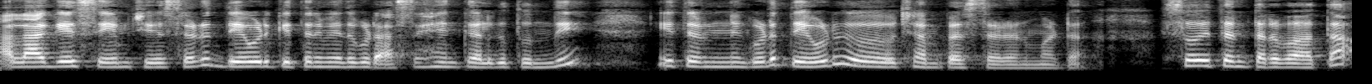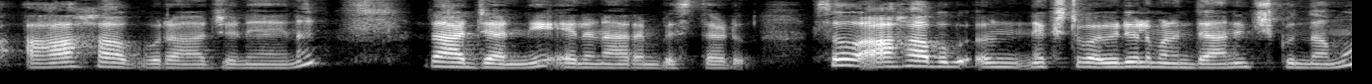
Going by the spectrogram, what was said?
అలాగే సేమ్ చేశాడు దేవుడికి ఇతని మీద కూడా అసహ్యం కలుగుతుంది. ఇతన్ని కూడా దేవుడు చంపేస్తాడు అనమాట సో ఇతని తర్వాత ఆహాబు రాజుని ఆయన రాజ్యాన్ని ఏలన ఆరంభిస్తాడు. సో ఆహాబు నెక్స్ట్ వీడియోలో మనం ధ్యానించుకుందాము.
